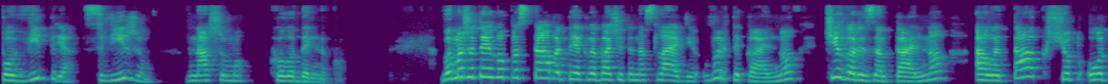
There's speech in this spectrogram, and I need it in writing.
повітря свіжим в нашому холодильнику. Ви можете його поставити, як ви бачите на слайді, вертикально чи горизонтально, але так, щоб от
